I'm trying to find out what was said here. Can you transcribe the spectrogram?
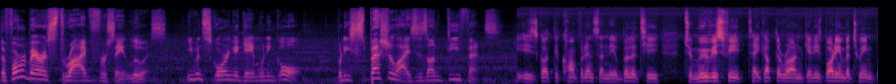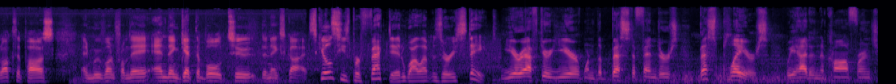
The former Bear has thrived for St. Louis, even scoring a game-winning goal. But he specializes on defense. He's got the confidence and the ability to move his feet, take up the run, get his body in between, block the pass, and move on from there, and then get the ball to the next guy. Skills he's perfected while at Missouri State. Year after year, one of the best defenders, best players we had in the conference.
